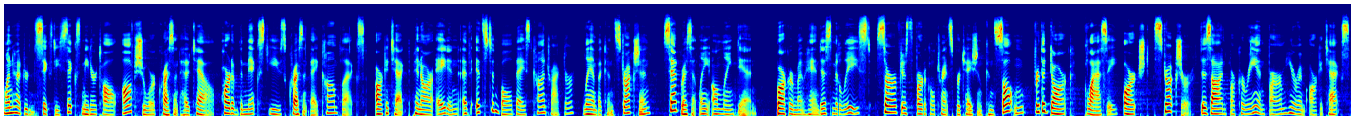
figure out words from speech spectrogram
166 meter tall offshore Crescent Hotel, part of the mixed use Crescent Bay complex, Architect Pinar Aydin of Istanbul based contractor Lamba Construction said recently on LinkedIn. Barker Mohandas Middle East served as vertical transportation consultant for the dark, glassy, arched structure designed by Korean firm Heerim Architects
